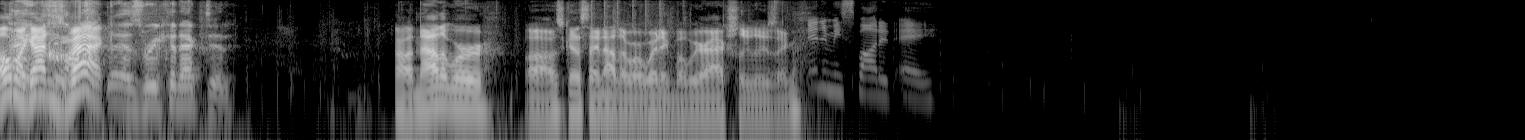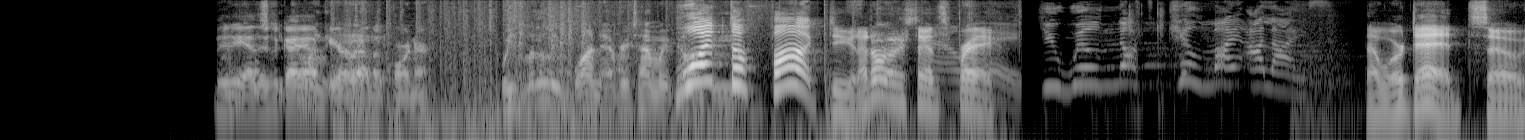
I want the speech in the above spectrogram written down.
oh my god, he's back! It is reconnected. Oh, now that we're oh, I was gonna say now that we're winning, but we are actually losing. Enemy spotted A. There- Why Yeah, there's a guy up here A? around the corner. We literally won every time we've What B. the fuck, dude? I don't understand spray. A. You will not kill my allies. Now we're dead, so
